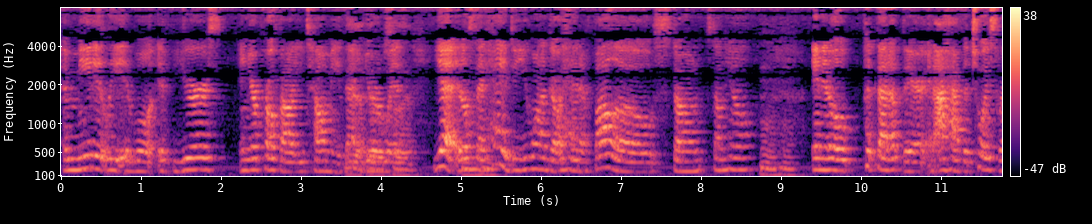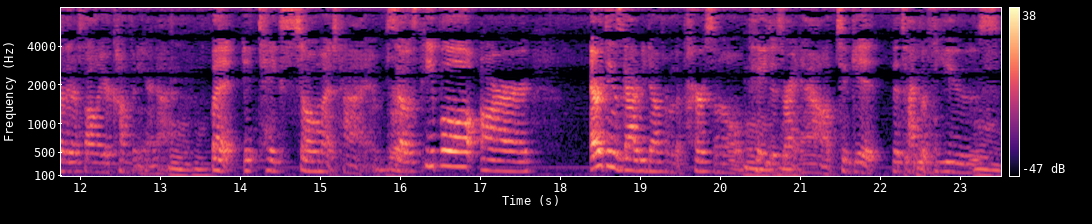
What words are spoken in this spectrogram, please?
immediately it will. If you're in your profile, you tell me that Yeah, you're with say. yeah, it'll say, Mhm. "Hey, do you want to go ahead and follow Stone Stonehill?" Mhm. And it'll put that up there, and I have the choice whether to follow your company or not. Mhm. But it takes so much time. So if people are, everything's got to be done from the personal pages Mhm. right now to get the type of views Mm.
